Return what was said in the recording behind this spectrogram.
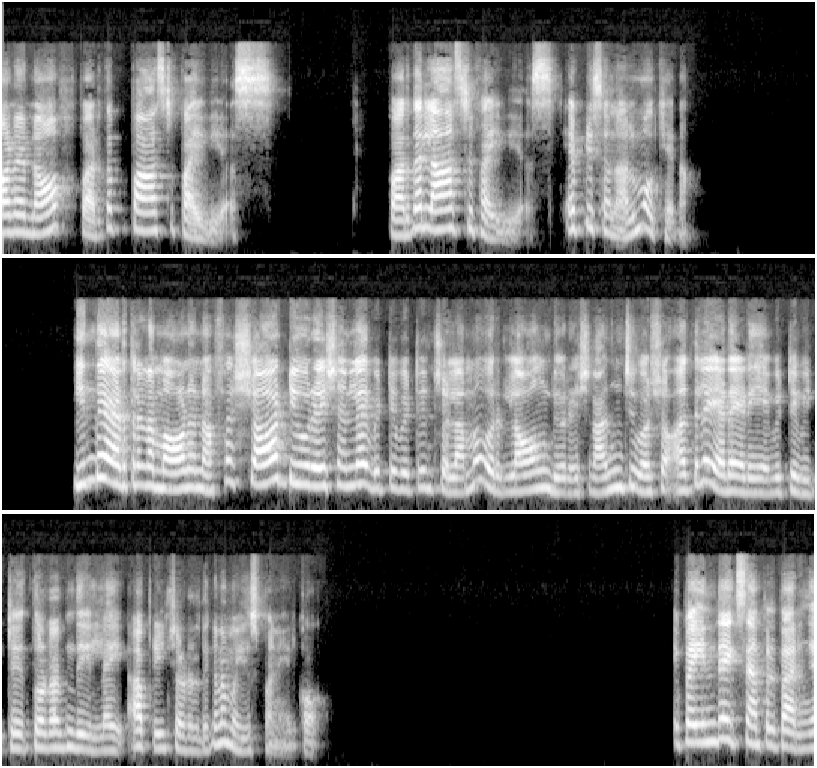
on and off for the past five years for the last five years எப்படி சொன்னாலும் ஓகே தான். இந்த இடத்துல நம்ம ஆன் அண்ட் ஆஃப் ஷார்ட் டியூரேஷனில் விட்டு விட்டுன்னு சொல்லாமல் ஒரு லாங் டியூரேஷன் அஞ்சு வருஷம் அதில் இட இடையே விட்டு விட்டு தொடர்ந்து இல்லை அப்படின்னு சொல்கிறதுக்கு நம்ம யூஸ் பண்ணியிருக்கோம். இப்போ இந்த எக்ஸாம்பிள் பாருங்க.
